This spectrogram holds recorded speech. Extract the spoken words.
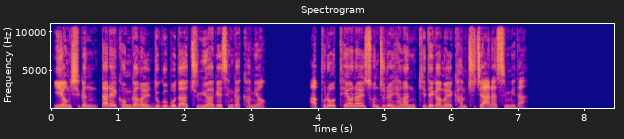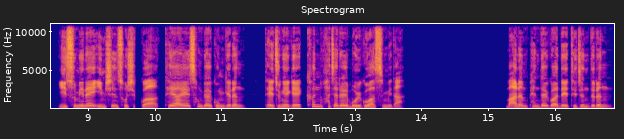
이영식은 딸의 건강을 누구보다 중요하게 생각하며 앞으로 태어날 손주를 향한 기대감을 감추지 않았습니다. 이수민의 임신 소식과 태아의 성별 공개는 대중에게 큰 화제를 몰고 왔습니다. 많은 팬들과 네티즌들은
